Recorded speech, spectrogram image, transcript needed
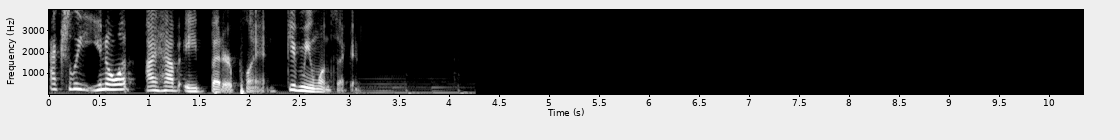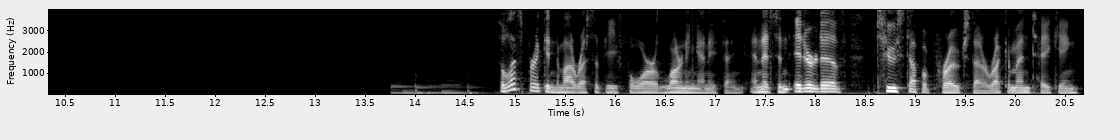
Actually, you know what? I have a better plan. Give me one second. So let's break into my recipe for learning anything. And it's an iterative two-step approach that I recommend taking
